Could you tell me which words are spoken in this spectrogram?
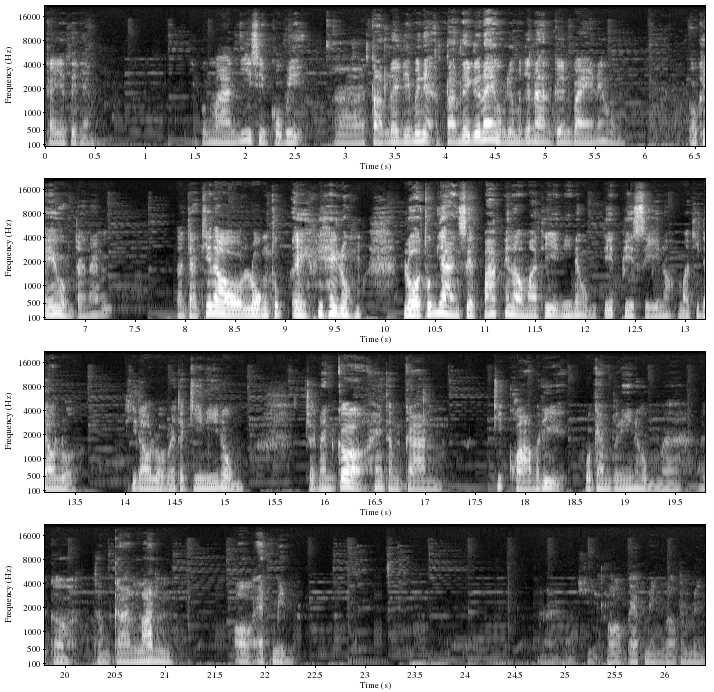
ใกล้จะเสร็จยังประมาณ 20 กว่าวิอ่าตัดเลยดีไหมเนี่ย ตัดเลยก็ได้ผมเดี๋ยวมันจะนานเกินไปนะผม โอเคผมจากนั้น ลังจากที่เราลงทุก เอ้ยพี่ให้ลงโหลดทุกอย่างเสร็จปั๊บให้เรามาที่นี้นะผมดิสพีซีเนาะมาที่ดาวน์โหลด ที่ดาวน์โหลดไว้ตะกี้นี้นะผมจากนั้นก็ให้ทำการคลิกขวามาที่โปรแกรมตัวนี้นะผมมา แล้วก็ทำการลั่น all admin โอเครอแป๊บหนึ่งรอแป๊บหนึ่ง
